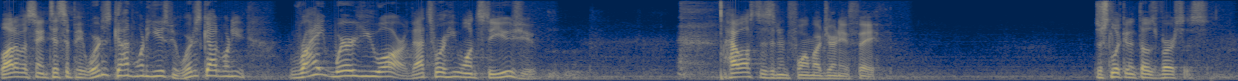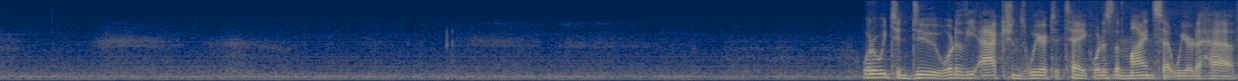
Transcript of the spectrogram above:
A lot of us anticipate, where does God want to use me? Where does God want to Right where you are, that's where He wants to use you. How else does it inform our journey of faith? Just looking at those verses. What are we to do? What are the actions we are to take? What is the mindset we are to have?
